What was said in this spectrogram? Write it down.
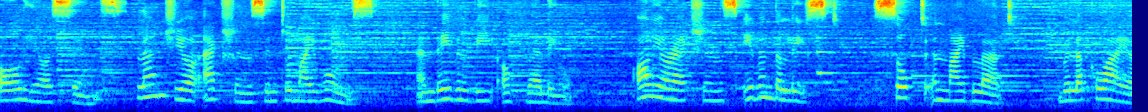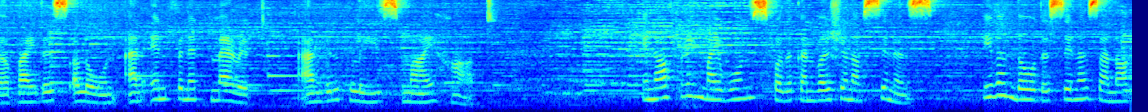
all your sins. Plunge your actions into my wounds, and they will be of value. All your actions, even the least, soaked in my blood, will acquire by this alone an infinite merit and will please my heart. In offering my wounds for the conversion of sinners, even though the sinners are not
